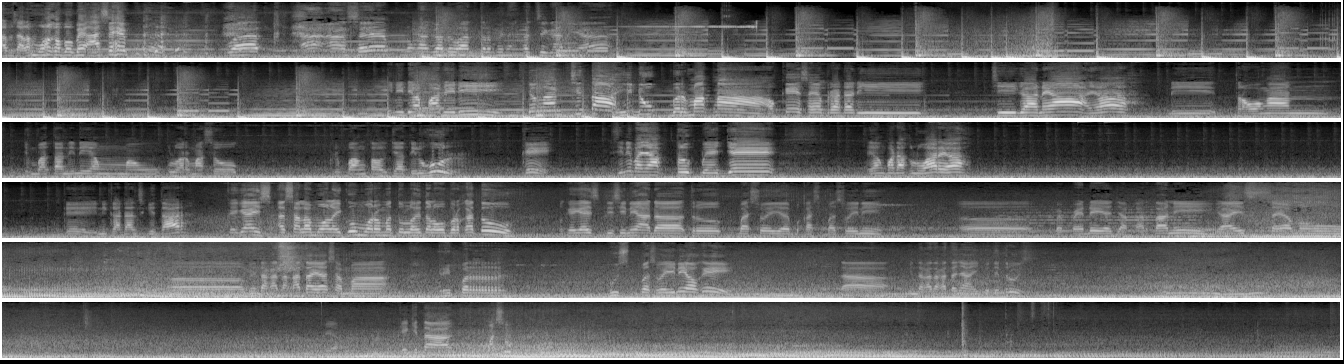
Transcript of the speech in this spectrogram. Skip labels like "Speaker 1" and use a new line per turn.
salam-salam mua ka Bobe Asep.
buat A Asep nu ngagaduhan terminal Cigania
Ini dia Pak Dedi dengan cinta hidup bermakna. Oke, saya berada di Ciganea ya di terowongan jembatan ini yang mau keluar masuk gerbang tol Jatiluhur. Oke. Di sini banyak truk BJ yang pada keluar ya. Oke, ini keadaan sekitar. Oke guys, assalamualaikum warahmatullahi wabarakatuh. Oke guys, di sini ada truk busway ya bekas busway nih. Eh, PPD ya Jakarta nih, guys. Saya mau eh, minta kata-kata ya sama driver bus busway ini. Oke, kita minta kata-katanya, ikutin terus. Ya. Oke, kita masuk.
